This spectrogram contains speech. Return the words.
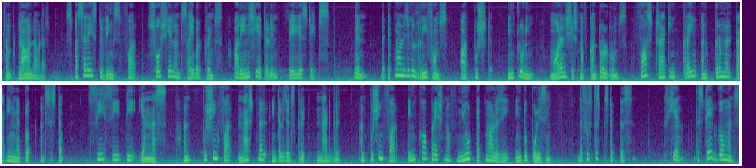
from law and order. Specialized wings for social and cyber crimes are initiated in various states. Then the technological reforms are pushed including modernization of control rooms, fast tracking crime and criminal tracking network and system CCTNS and pushing for national intelligence grid NAT grid and pushing for incorporation of new technology into policing. The fifth step is here the state governments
